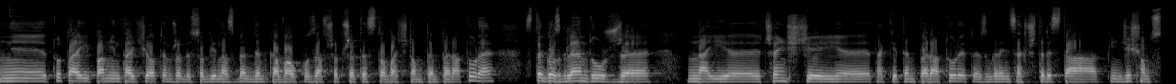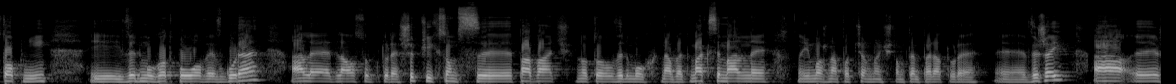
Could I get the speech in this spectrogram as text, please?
E, Tutaj pamiętajcie o tym, żeby sobie na zbędnym kawałku zawsze przetestować tą temperaturę, z tego względu, że najczęściej e, takie temperatury to jest w granicach 450 stopni i wydmuch od połowy w górę, ale dla osób, które szybciej chcą spawać, no to wydmuch nawet maksymalny, no i można podciągnąć tą temperaturę e, wyżej. A e,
